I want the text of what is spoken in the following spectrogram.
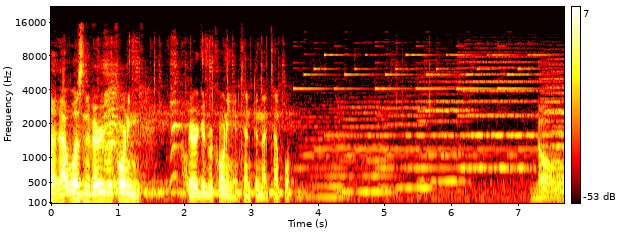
that wasn't a very recording, very good recording attempt in that temple. No.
